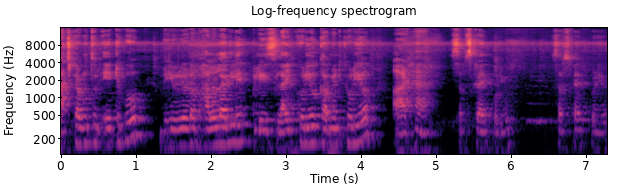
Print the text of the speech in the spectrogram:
আজকের মতন এইটুকু ভিডিওটা ভালো লাগলে প্লিজ লাইক করিও কমেন্ট করিও। আর হ্যাঁ সাবস্ক্রাইব করিও। সাবস্ক্রাইব করিও।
